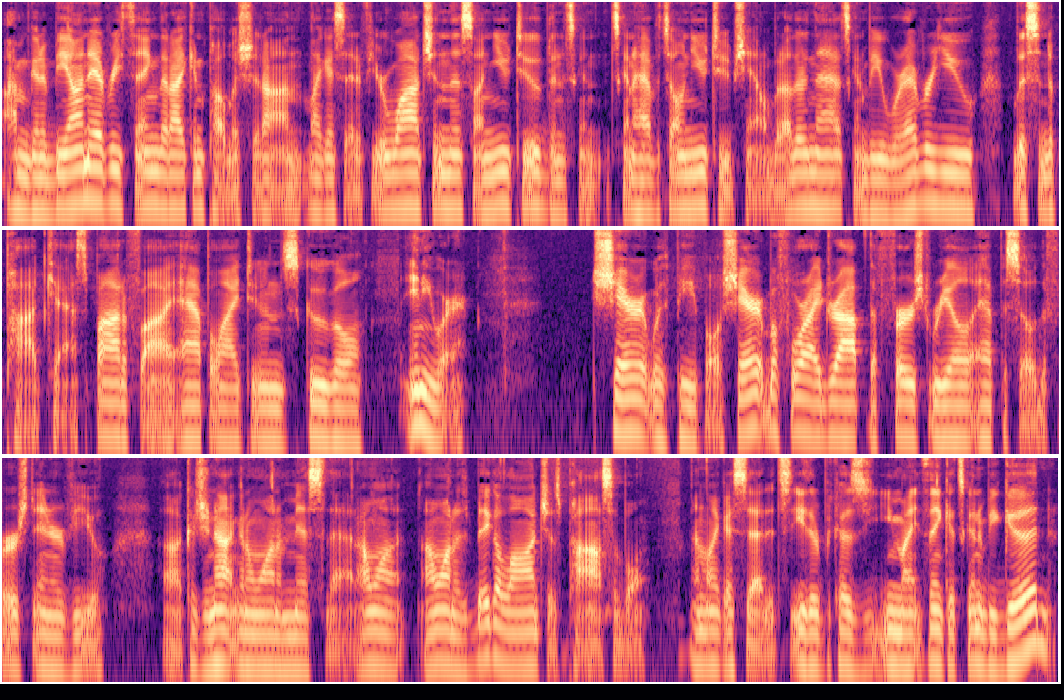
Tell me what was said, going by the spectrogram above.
I'm going to be on everything that I can publish it on. Like I said, if you're watching this on YouTube, then it's going, to, it's going to have its own YouTube channel. But other than that, it's going to be wherever you listen to podcasts Spotify, Apple, iTunes, Google, anywhere. Share it with people. Share it before I drop the first real episode, the first interview, because uh, you're not going to want to miss that. I want, I want as big a launch as possible. And like I said, it's either because you might think it's going to be good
